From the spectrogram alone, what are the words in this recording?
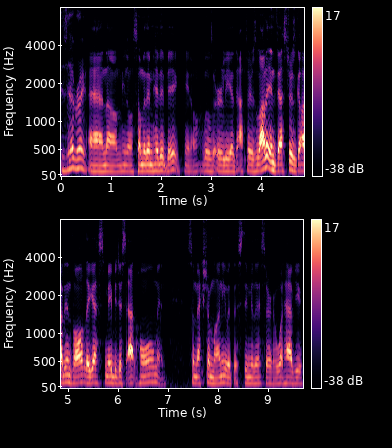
Is that right? And, um, you know, some of them hit it big, you know, those early adapters. A lot of investors got involved, I guess, maybe just at home and some extra money with the stimulus or what have you.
